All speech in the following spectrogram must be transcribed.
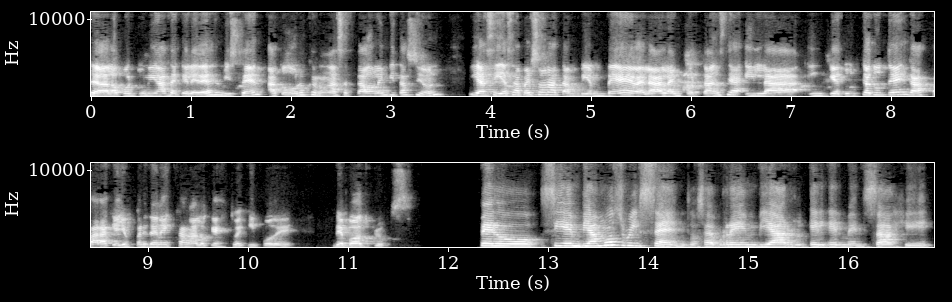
te da la oportunidad de que le des resend a todos los que no han aceptado la invitación y así esa persona también ve ¿verdad? la importancia y la inquietud que tú tengas para que ellos pertenezcan a lo que es tu equipo de, de bot groups. Pero si enviamos resend, o sea, reenviar el, el mensaje,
